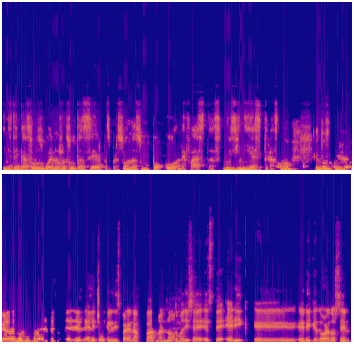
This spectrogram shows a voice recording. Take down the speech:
y en este caso los buenos resultan ser, pues, personas un poco nefastas, muy siniestras, ¿no? Entonces... Pero hemos visto el, hecho de que le disparen a Batman, ¿no? Como dice este Eric, eh, Eric Eduardo Sen,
